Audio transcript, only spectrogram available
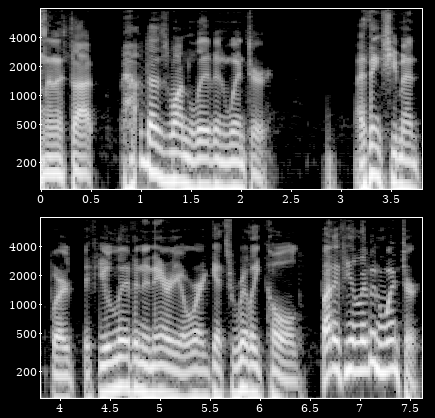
and I thought, how does one live in winter? I think she meant where if you live in an area where it gets really cold, but if you live in winter,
